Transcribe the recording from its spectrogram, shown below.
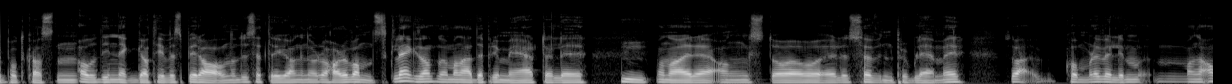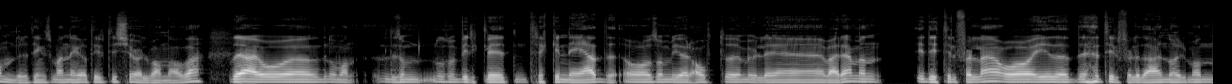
i podkasten. Alle de negative spiralene du setter i gang når du har det vanskelig. ikke sant? Når man er deprimert eller Mm. man har eh, angst og, eller søvnproblemer. Så kommer det veldig mange andre ting som er negativt i kjølvannet av det. Det er jo eh, noe, man, liksom, noe som virkelig trekker ned, og som gjør alt eh, mulig verre. Men i ditt tilfelle, og i det, det tilfellet der når man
